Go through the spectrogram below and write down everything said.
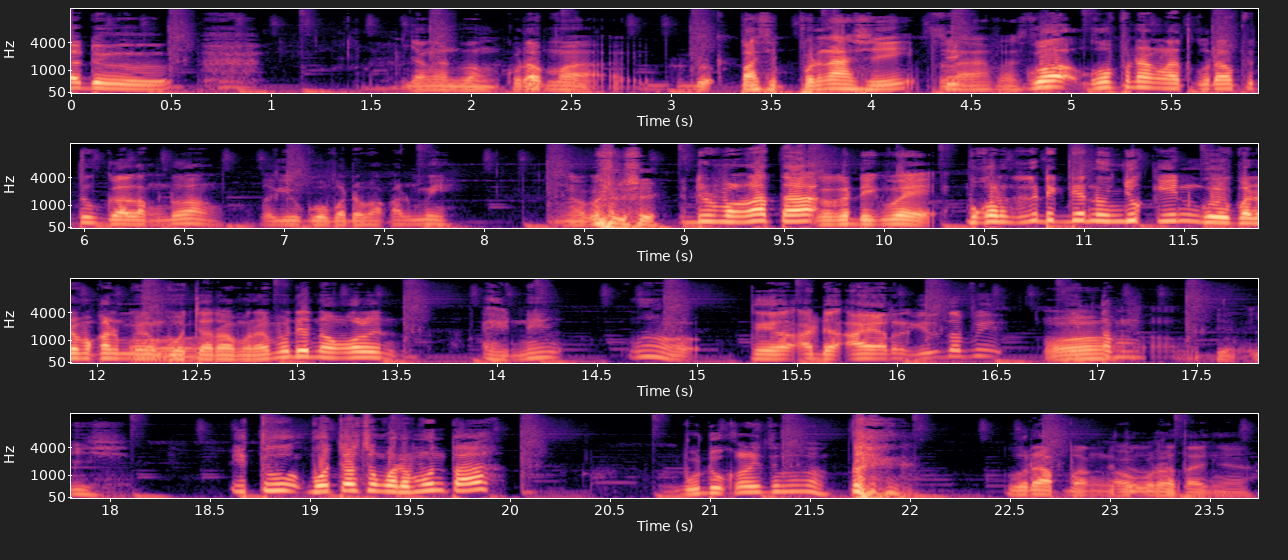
aduh Jangan bang, kurap mah pasti pernah sih, Si- pernah pasti. Gua gua pernah ngeliat kurap itu galang doang lagi gua pada makan mie. ngapa sih? Di rumah kata, kedik we. bukan kegedik dia nunjukin gue pada makan mie Oh. bocah rame-rame dia nongolin. Eh ini wah, kayak ada air gitu tapi Oh, hitam. ih, Itu bocah langsung pada muntah. buduk kali itu bang. Kurap bang itu Oh, katanya.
